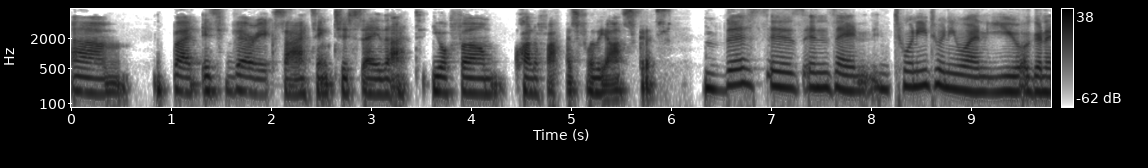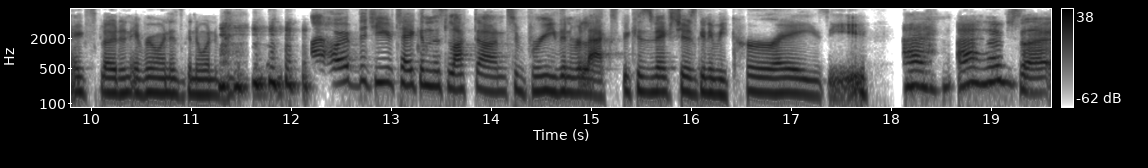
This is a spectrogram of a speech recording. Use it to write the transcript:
Um, but it's very exciting to say that your film qualifies for the Oscars. This is insane. 2021, you are going to explode and everyone is going to want to be. I hope that you've taken this lockdown to breathe and relax because next year is going to be crazy. I, I hope so.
